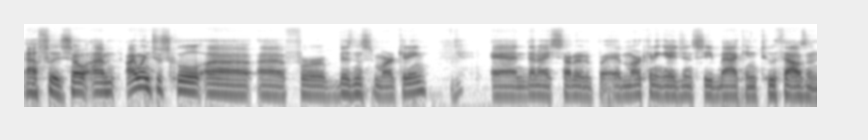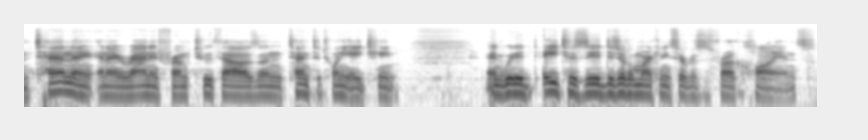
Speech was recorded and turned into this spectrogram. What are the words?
Absolutely. So um, I went to school uh, uh, for business marketing and then I started a marketing agency back in 2010, and I ran it from 2010 to 2018. And we did A to Z digital marketing services for our clients.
